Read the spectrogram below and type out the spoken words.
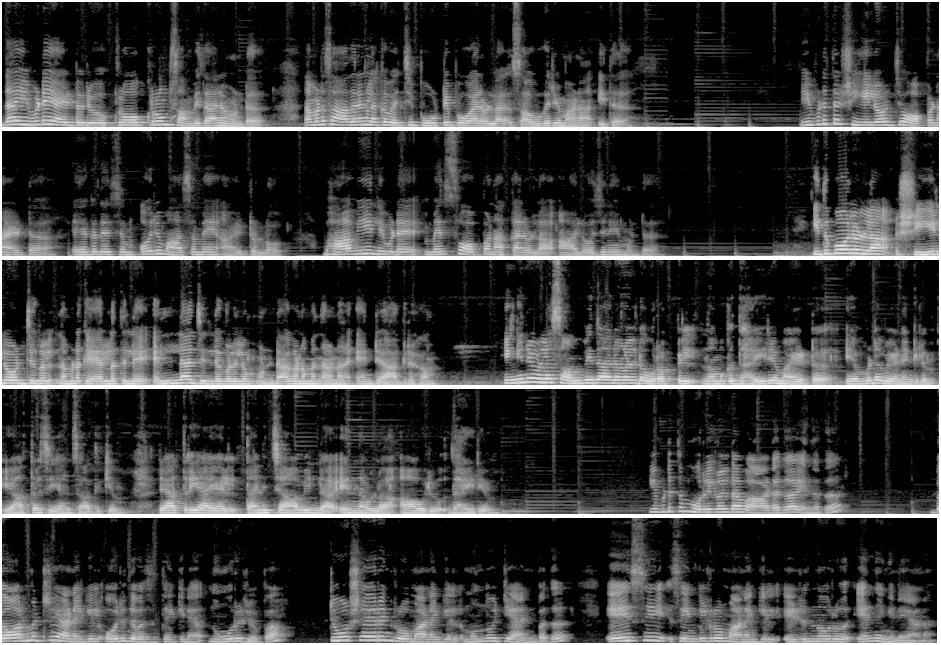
ദാ ഇവിടെയായിട്ടൊരു ക്ലോക്ക് റൂം സംവിധാനമുണ്ട്. നമ്മുടെ സാധനങ്ങളൊക്കെ വെച്ച് പൂട്ടിപ്പോകാനുള്ള സൗകര്യമാണ് ഇത്. ഇവിടുത്തെ ഷീലോഡ്ജ് ഓപ്പൺ ആയിട്ട് ഏകദേശം ഒരു മാസമേ ആയിട്ടുള്ളൂ. ഭാവിയിൽ ഇവിടെ മെസ് ഓപ്പൺ ആക്കാനുള്ള ആലോചനയുമുണ്ട്. ഇതുപോലുള്ള ഷീ ലോഡ്ജുകൾ നമ്മുടെ കേരളത്തിലെ എല്ലാ ജില്ലകളിലും ഉണ്ടാകണമെന്നാണ് എന്റെ ആഗ്രഹം. ഇങ്ങനെയുള്ള സംവിധാനങ്ങളുടെ ഉറപ്പിൽ നമുക്ക് ധൈര്യമായിട്ട് എവിടെ വേണമെങ്കിലും യാത്ര ചെയ്യാൻ സാധിക്കും. രാത്രിയായാൽ തനിച്ചാവില്ല എന്നുള്ള ആ ഒരു ധൈര്യം. ഇവിടുത്തെ മുറികളുടെ വാടക എന്നത് ഡോർമെട്രി ആണെങ്കിൽ ഒരു ദിവസത്തേക്കിന് നൂറ് രൂപ ടു ഷെയറിംഗ് റൂം ആണെങ്കിൽ മുന്നൂറ്റി അൻപത് എ സി സിംഗിൾ റൂം ആണെങ്കിൽ എഴുന്നൂറ് എന്നിങ്ങനെയാണ്.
